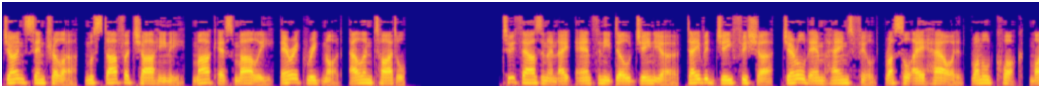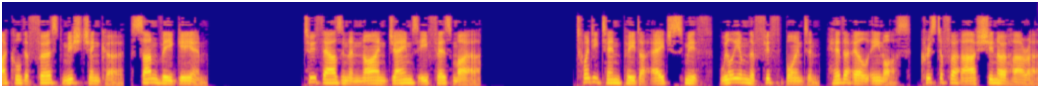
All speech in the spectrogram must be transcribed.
Joan Centrella, Moustafa Chahine, Mark S. Marley, Eric Rignot, Alan Title 2008 Anthony Del Genio, David G. Fisher, Gerald M. Heymsfield, Russell A. Howard, Ronald Kwok, Michael I. Mishchenko, Sun V. Guillem 2009 James E. Fesmeyer 2010 Peter H. Smith, William V. Boynton, Heather L. Enos, Christopher R. Shinohara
